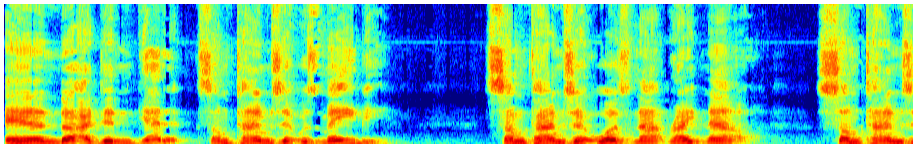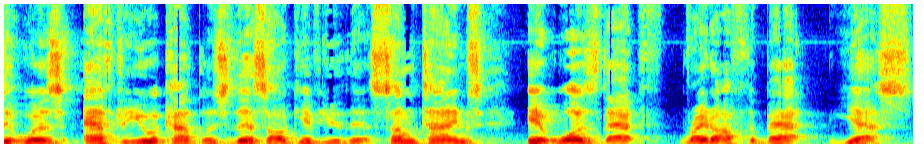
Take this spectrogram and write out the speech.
And uh, I didn't get it. Sometimes it was maybe. Sometimes it was not right now. Sometimes it was after you accomplish this, I'll give you this. Sometimes it was that right off the bat, yes.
